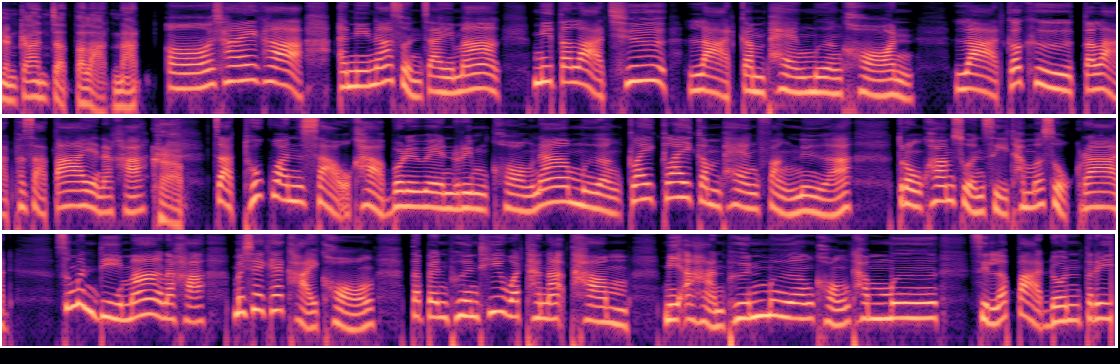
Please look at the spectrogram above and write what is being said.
อย่างการจัดตลาดนัด อ๋อใช่ค่ะ อันนี้น่าสนใจมาก มีตลาดชื่อหลาดกำแพงเมืองคอนหลาดก็คือตลาดภาษาใต้อะนะคะ ครับ จัดทุกวันเสาร์ค่ะ บริเวณริมคลองหน้าเมือง ใกล้ ๆกำแพงฝั่งเหนือ ตรงความสวนสีธรรมโศกราช ซึ่งมันดีมากนะคะ ไม่ใช่แค่ขายของ แต่เป็นพื้นที่วัฒนธรรม มีอาหารพื้นเมืองของทำมือ ศิลปะดนตรี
